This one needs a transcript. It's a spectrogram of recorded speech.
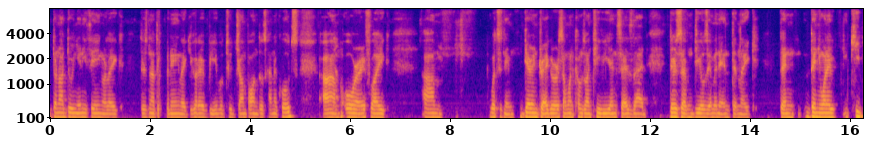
they're not doing anything or like there's nothing happening, like you gotta be able to jump on those kind of quotes. Um, yeah. Or if like, um, what's his name, Darren Dreger or someone comes on TV and says that there's some deals imminent, and like then then you want to keep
